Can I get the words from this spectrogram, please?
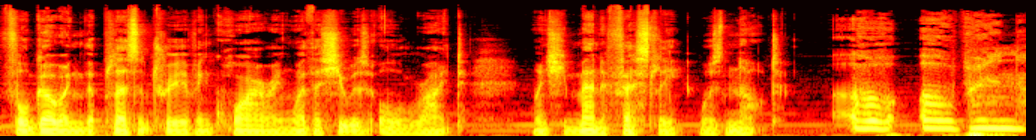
foregoing the pleasantry of inquiring whether she was all right, when she manifestly was not. Oh, open.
